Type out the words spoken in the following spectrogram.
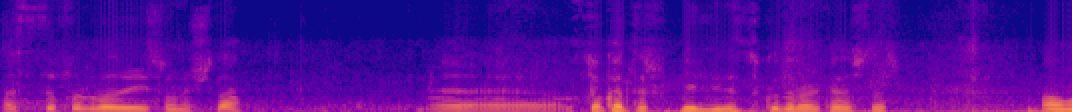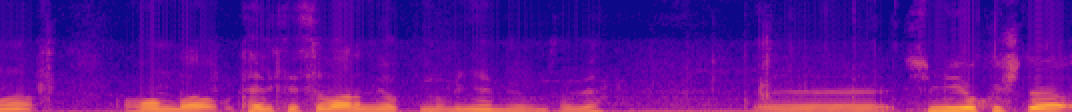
Ha, sıfır da değil sonuçta. E, scooter. Bildiğiniz scooter arkadaşlar. Ama Honda kalitesi var mı yok mu bilemiyorum tabi. Ee, şimdi yokuşta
